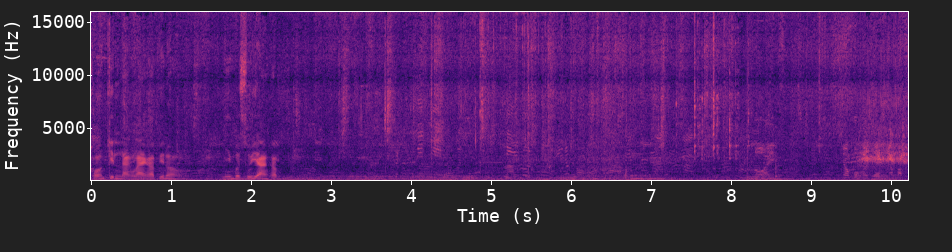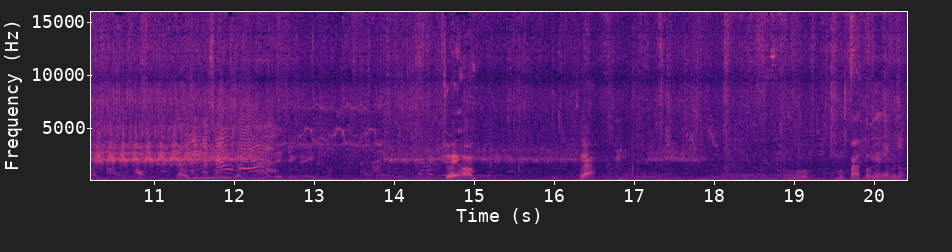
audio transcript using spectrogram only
ของกินหลากหลายครับพี่น้องนี่บะสุยางครับเจ้าปกติก็มาคนเหมาเอาเจ้าที่มาสั่งเครื่องขายได้จริงไหน สวยหอมว่ะโอ้มึงปลาตัวนี้ครับพี่น้อง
